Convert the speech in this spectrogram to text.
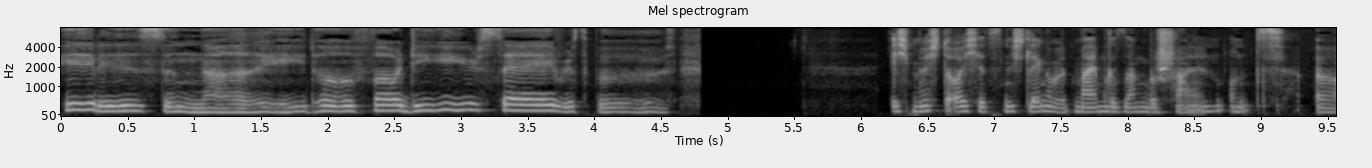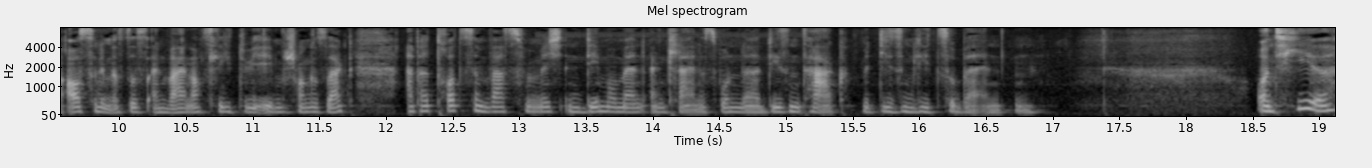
It is the night of our dear Savior's birth. Ich möchte euch jetzt nicht länger mit meinem Gesang beschallen und äh, außerdem ist es ein Weihnachtslied, wie eben schon gesagt. Aber trotzdem war es für mich in dem Moment ein kleines Wunder, diesen Tag mit diesem Lied zu beenden. Und hier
